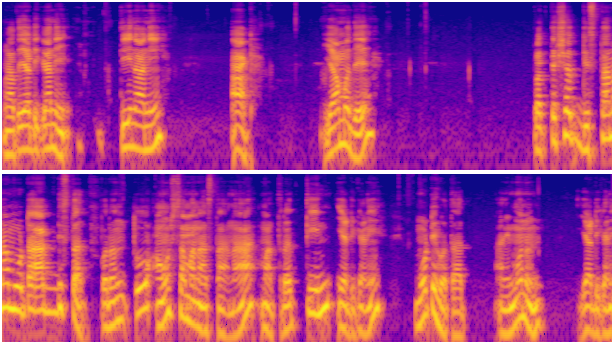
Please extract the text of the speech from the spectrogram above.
मग आता या ठिकाणी तीन आणि आठ यामध्ये प्रत्यक्षात दिसताना मोठा आठ दिसतात परंतु अंश समान असताना मात्र तीन या ठिकाणी मोठे होतात. आणि म्हणून या ठिकाणी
